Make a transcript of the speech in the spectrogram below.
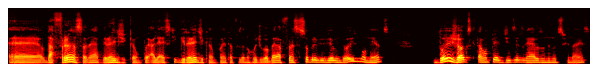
É, da França, né? A grande campanha, aliás, que grande campanha está fazendo o Rudy Gobert. A França sobreviveu em dois momentos, dois jogos que estavam perdidos, eles ganharam nos minutos finais.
